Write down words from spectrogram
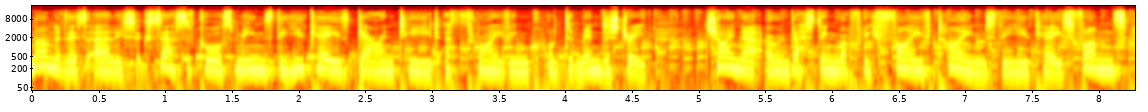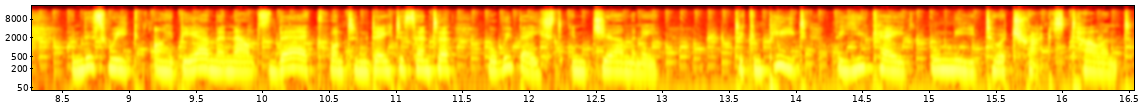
None of this early success, of course, means the UK is guaranteed a thriving quantum industry. China are investing roughly five times the UK's funds, and this week IBM announced their quantum data centre will be based in Germany. To compete, the UK will need to attract talent.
